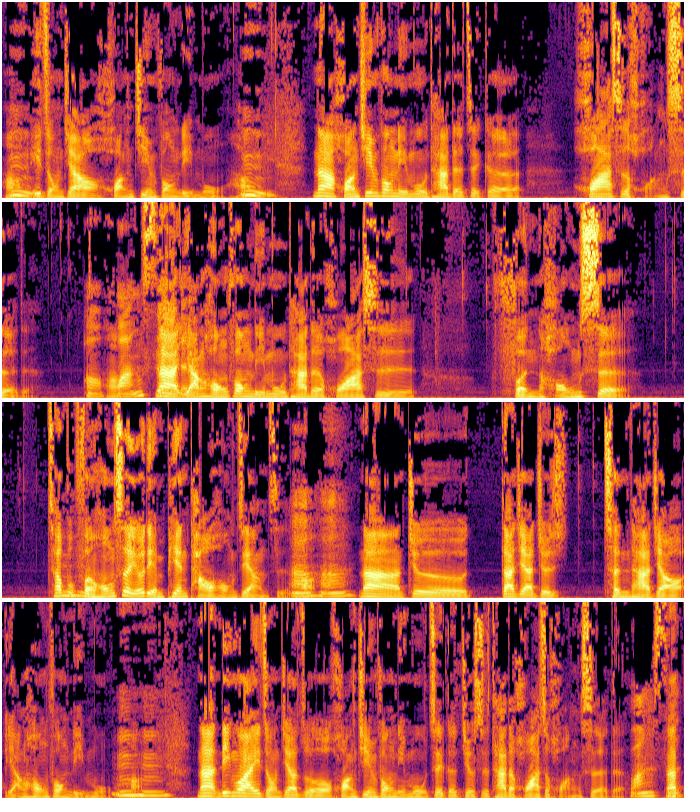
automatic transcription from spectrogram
哈，嗯。一种叫黄金风铃木哈。嗯，那黄金风铃木它的这个花是黄色的，哦，啊。黄色的，那洋红风铃木它的花是粉红色，差不多粉红色有点偏桃红这样子哈。啊哈，那就大家就称它叫洋红风铃木哈。嗯哼，那另外一种叫做黄金风铃木，这个就是它的花是黄色的。那黄色。的，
